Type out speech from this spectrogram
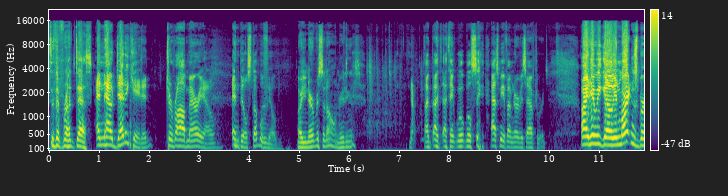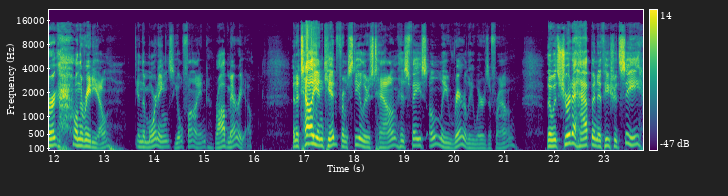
to the front desk. And now dedicated to Rob Mario and Bill Stubblefield. Are you nervous at all in reading this? No, I, I, I think we'll, we'll see. Ask me if I'm nervous afterwards. All right, here we go. In Martinsburg on the radio, in the mornings, you'll find Rob Mario. An Italian kid from Steelers Town, his face only rarely wears a frown, though it's sure to happen if he should see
